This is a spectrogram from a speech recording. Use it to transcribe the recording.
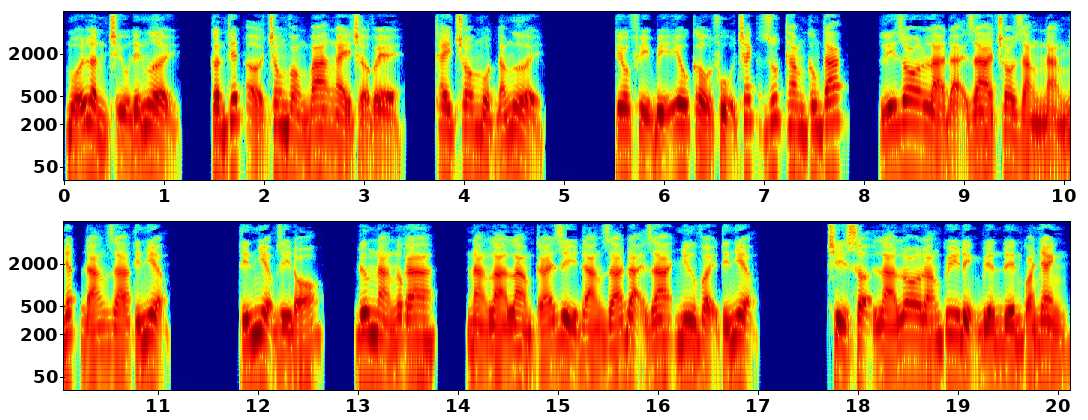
Mỗi lần chịu đến người, cần thiết ở trong vòng 3 ngày trở về, thay cho một đám người. Tiêu phỉ bị yêu cầu phụ trách rút thăm công tác, lý do là đại gia cho rằng nàng nhất đáng giá tín nhiệm. Tín nhiệm gì đó, đương nàng ngốc ca, nàng là làm cái gì đáng giá đại gia như vậy tín nhiệm. Chỉ sợ là lo lắng quy định biến đến quá nhanh,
